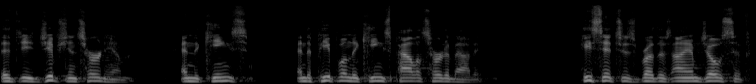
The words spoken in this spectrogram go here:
that the Egyptians heard him, and the kings and the people in the king's palace heard about it. He said to his brothers, I am Joseph.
